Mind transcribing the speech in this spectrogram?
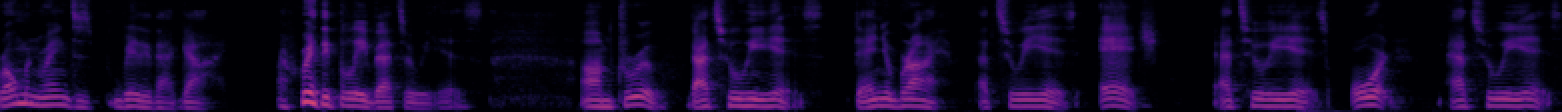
Roman Reigns is really that guy. I really believe that's who he is. Um, Drew, that's who he is. Daniel Bryan, That's who he is. Edge. That's who he is. Orton. That's who he is.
